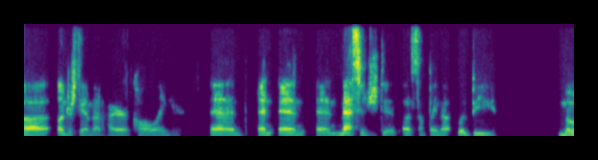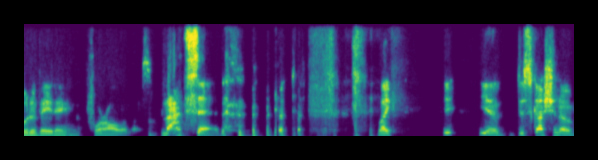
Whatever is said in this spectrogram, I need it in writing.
uh, understand that higher calling and and and and messaged it as something that would be motivating for all of us. That said, like, it, you know, discussion of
